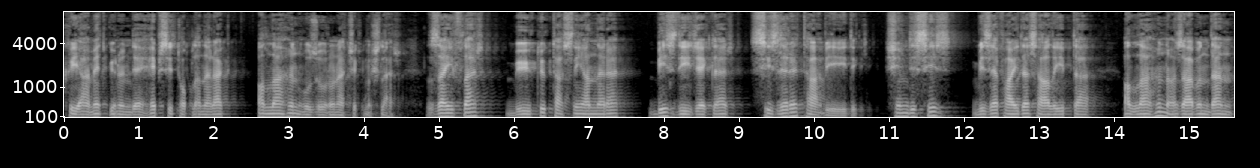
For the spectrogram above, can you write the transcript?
kıyamet gününde hepsi toplanarak Allah'ın huzuruna çıkmışlar. Zayıflar büyüklük taslayanlara biz diyecekler sizlere tabiiydik. Şimdi siz bize fayda sağlayıp da Allah'ın azabından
